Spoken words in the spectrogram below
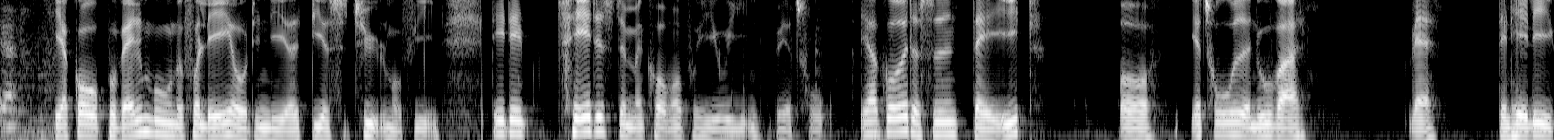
Ja. Jeg går på valmuen og får lægeordineret diacetylmorfin. Det er det tætteste, man kommer på heroin, vil jeg tro. Jeg har gået der siden dag 1, og jeg troede, at nu var hvad, den hellige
